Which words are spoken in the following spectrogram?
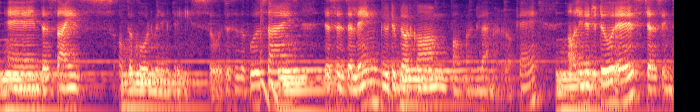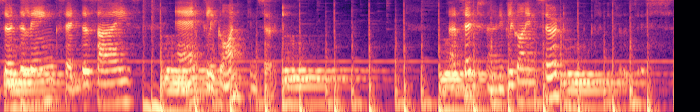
and the size of the code will increase. So this is the full size. This is the link youtube.com PowerPoint Glamour okay? All you need to do is just insert the link set the size and click on insert. That's it. And you click on insert let me close this.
